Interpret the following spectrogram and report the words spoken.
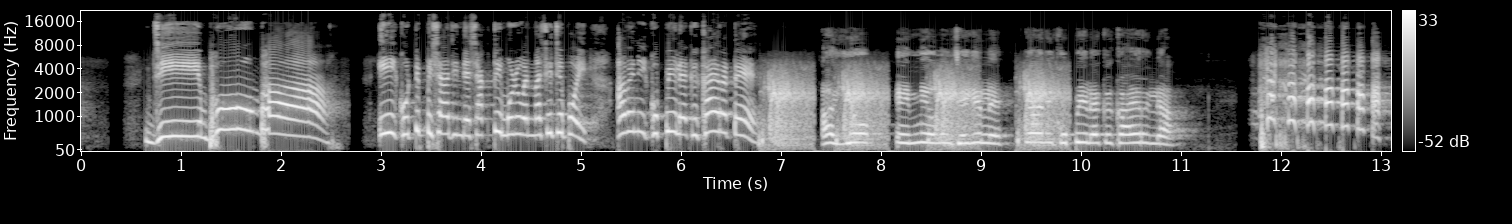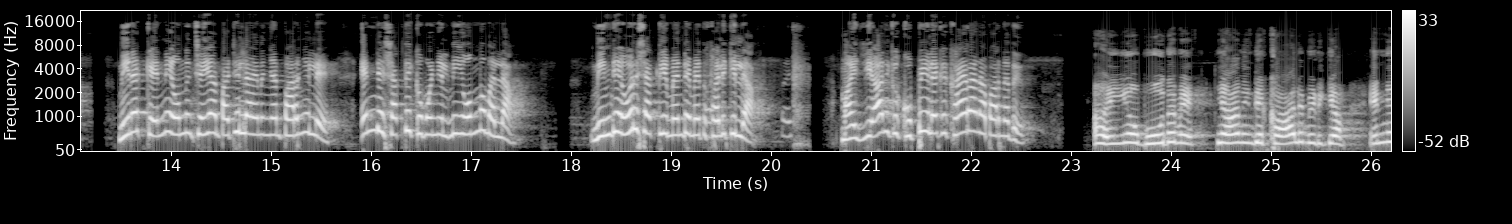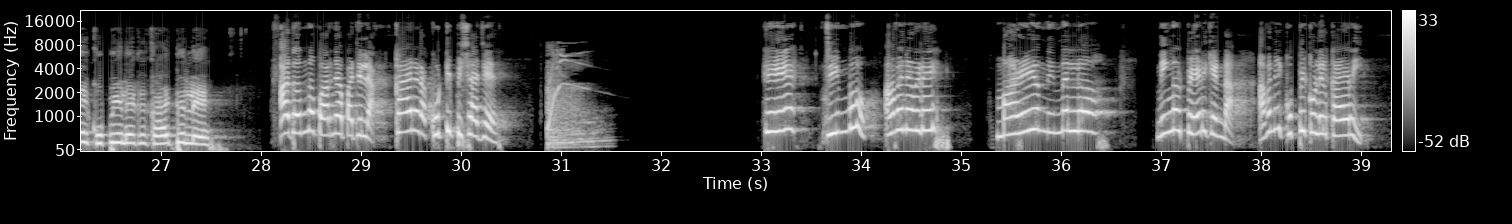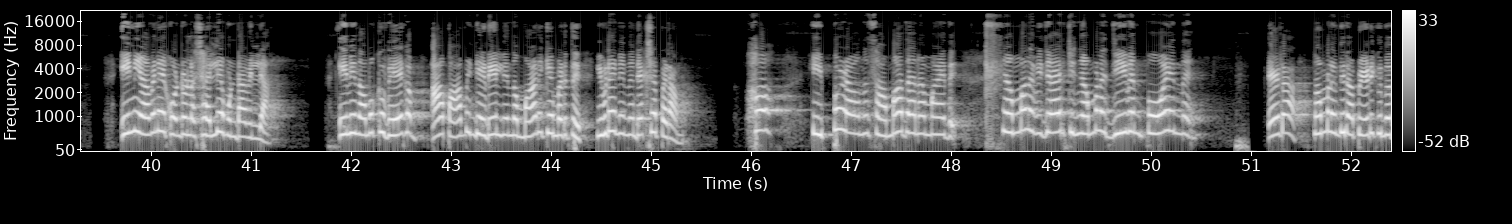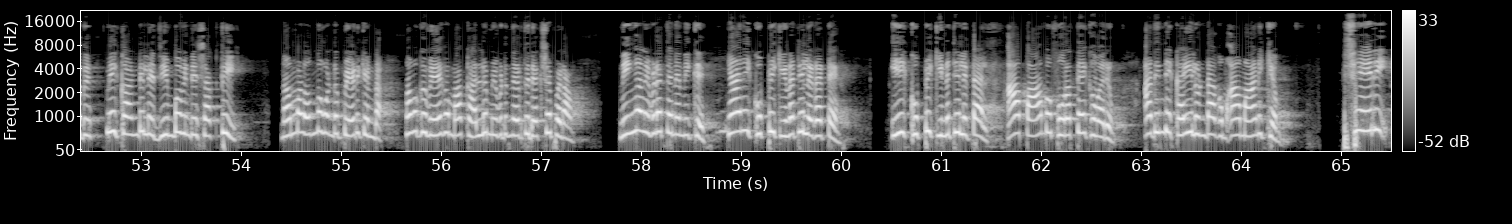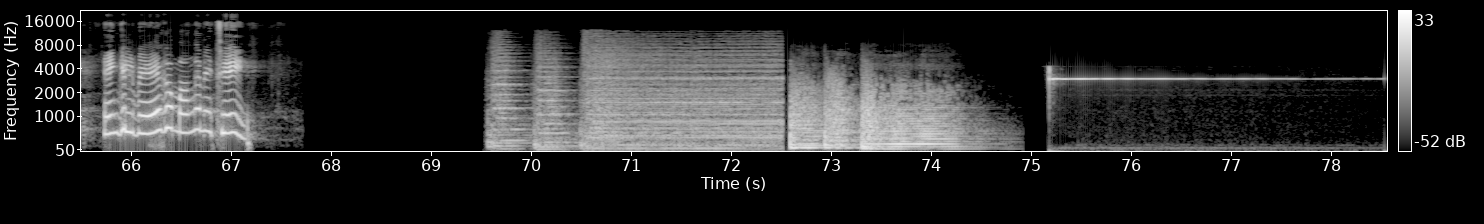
ഈ കുട്ടിപ്പിശാചിന്റെ ശക്തി മുഴുവൻ നശിച്ചു പോയി അവൻ ഈ കുപ്പിയിലേക്ക് കയറട്ടെ. അയ്യോ എന്നെ ഒന്നും ചെയ്യല്ലേ? ഞാൻ ഈ കുപ്പിയിലേക്ക് കയറില്ല. നിനക്ക് എന്നെ ഒന്നും ചെയ്യാൻ പറ്റില്ല എന്ന് ഞാൻ പറഞ്ഞില്ലേ? എന്റെ ശക്തിക്ക് മുന്നിൽ നീ ഒന്നുമല്ല. നിന്റെ ഒരു ശക്തിയും എന്റെ മേത്ത് ഫലിക്കില്ല. മര്യാദയ്ക്ക് കുപ്പിയിലേക്ക് കയറാനാ പറഞ്ഞത്. അയ്യോ ഭൂതമേ ഞാൻ നിന്റെ കാൽ പിടിക്കാം. എന്നെ കുപ്പിയിലേക്ക് കയറ്റല്ലേ? അതൊന്നും പറഞ്ഞാ പറ്റില്ല. കാരണം കുട്ടി പിശാചേ നിന്നല്ലോ. നിങ്ങൾ പേടിക്കണ്ട അവനെ കുപ്പിക്കുള്ളിൽ കയറി. ഇനി അവനെ കൊണ്ടുള്ള ശല്യം ഉണ്ടാവില്ല. ഇനി നമുക്ക് വേഗം ആ പാമ്പിന്റെ ഇടയിൽ നിന്ന് രക്ഷപ്പെടാം. ഹ, ഇപ്പോഴാ ഒന്ന് സമാധാനമായത്. നമ്മളെ വിചാരിച്ച് നമ്മളെ ജീവൻ പോയെന്ന്. എടാ നമ്മൾ എന്തിനാ പേടിക്കുന്നത്? നീ കണ്ടില്ലേ ജിംബുവിന്റെ ശക്തി? നമ്മൾ ഒന്നുകൊണ്ട് പേടിക്കണ്ട. നമുക്ക് വേഗം ആ കല്ലും ഇവിടെ നിർത്തി രക്ഷപ്പെടാം. നിങ്ങൾ ഇവിടെ തന്നെ നിൽക്ക് ഞാൻ ഈ കുപ്പി കിണറ്റിലിടട്ടെ. ഈ കുപ്പി കിണറ്റിലിട്ടാൽ ആ പാമ്പ് പുറത്തേക്ക് വരും. അതിന്റെ കയ്യിലുണ്ടാകും ആ മാണിക്യം. ശരി.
